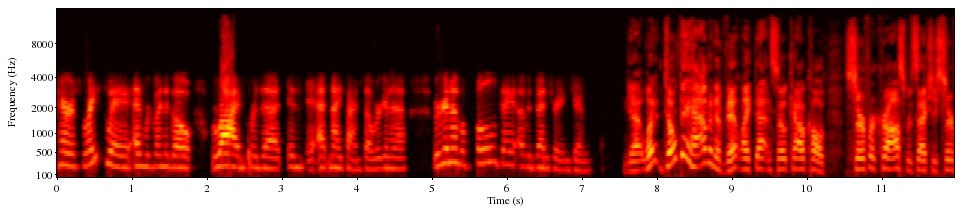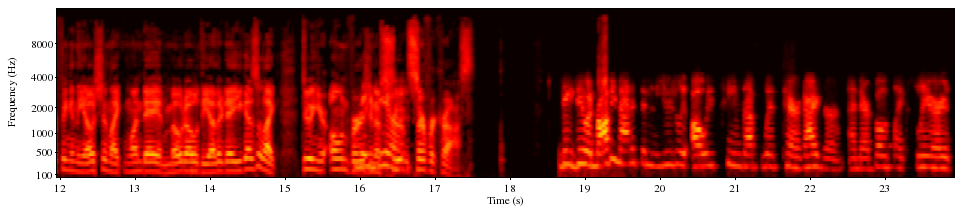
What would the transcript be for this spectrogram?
Perris Raceway, and we're going to go ride for that in at nighttime. So we're gonna we're gonna have a full day of adventuring, Jim. Yeah, what don't they have an event like that in SoCal called Surfer Cross, where it's actually surfing in the ocean like one day and moto the other day? You guys are like doing your own version of su- Surfer Cross. They do, and Robbie Madison usually always teams up with Tarah Gieger, and they're both like slayers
